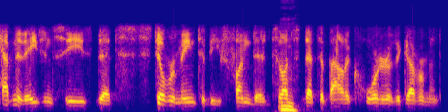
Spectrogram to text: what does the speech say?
cabinet agencies that still remain to be funded. So mm. that's, that's about a quarter of the government.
